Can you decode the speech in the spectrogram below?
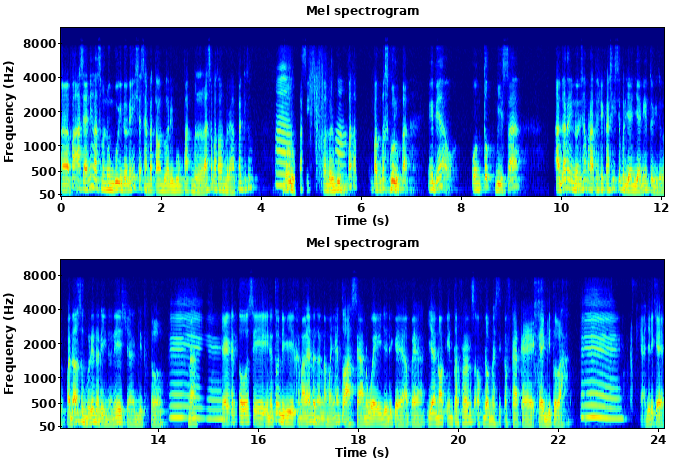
apa ASEAN ini harus menunggu Indonesia sampai tahun 2014 apa tahun berapa gitu. Hmm. Gue lupa sih. Tahun 2004 atau 14 gue lupa. Intinya untuk bisa agar Indonesia meratifikasi si perjanjian itu gitu loh. Padahal sumbernya dari Indonesia gitu loh. Hmm. Nah, ya itu sih ini tuh dikenalnya dengan namanya itu ASEAN Way. Jadi kayak apa ya? Ya not interference of domestic affair kayak kayak gitulah. Hmm. Ya, jadi kayak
